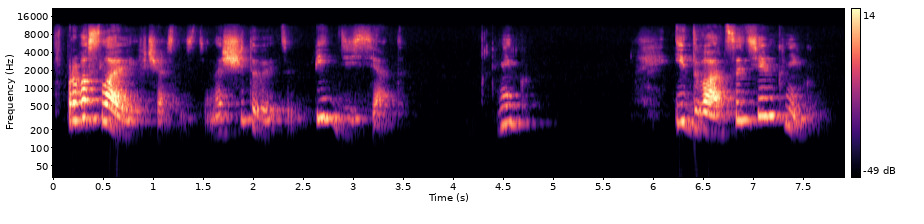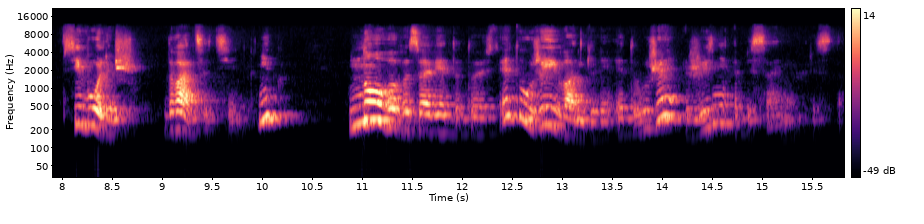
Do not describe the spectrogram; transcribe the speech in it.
в православии в частности насчитывается 50 книг и 27 книг всего лишь 27 книг Нового Завета, то есть это уже Евангелие, это уже жизнеописание Христа.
